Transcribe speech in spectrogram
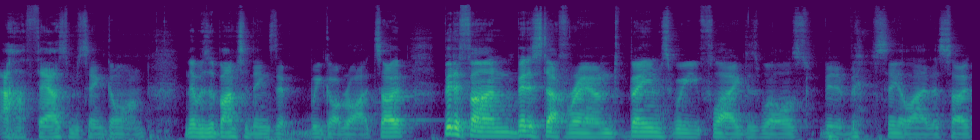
a thousand percent gone. And there was a bunch of things that we got right. So, bit of fun, bit of stuff around. Beams we flagged as well as a bit of see you later. So,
